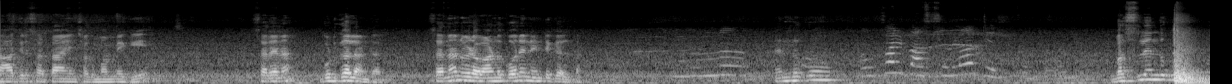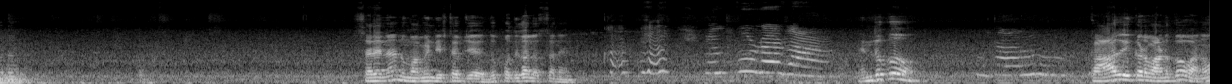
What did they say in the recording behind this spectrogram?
రాత్రి సతాయించకు మమ్మీకి. సరేనా? గుడ్ గర్ల్ అంటారు. సరేనా? నువ్వు ఈడ వండుకో నేను ఇంటికి వెళ్తా. ఎందుకు? బస్సులో ఎందుకు సరేనా? నువ్వు మమ్మీని డిస్టర్బ్ చేయొద్దు. పొద్దుగాలు వస్తా నేను ఎందుకు? కాదు ఇక్కడ వండుకోవాను.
